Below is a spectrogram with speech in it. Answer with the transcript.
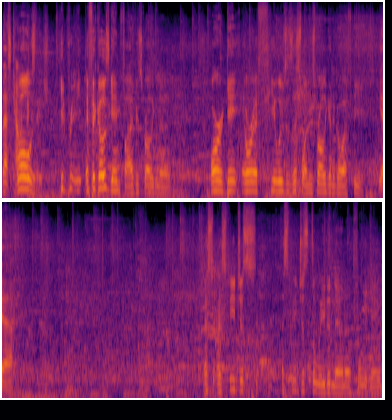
best counter well, pick stage? he'd pre- if it goes game five, he's probably gonna, or game, or if he loses this one, he's probably gonna go FD. Yeah. S- SP just, SP just deleted Nana from the game.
